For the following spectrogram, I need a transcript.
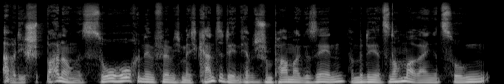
Aber die Spannung ist so hoch in dem Film. Ich meine, ich kannte den, ich habe den schon ein paar Mal gesehen, habe den jetzt nochmal reingezogen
